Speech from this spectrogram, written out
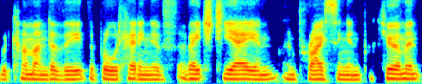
would come under the, the broad heading of, of HTA and, and pricing and procurement.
